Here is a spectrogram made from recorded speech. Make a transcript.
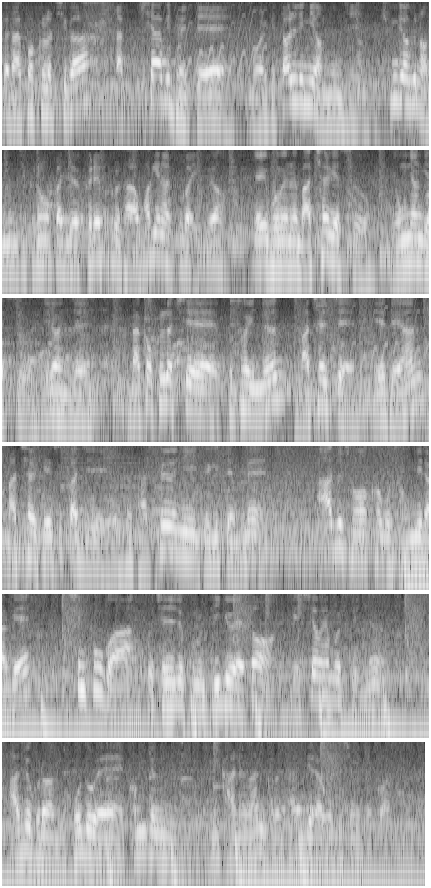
그 락커 클러치가 딱 취합이 될 때 뭐 이렇게 떨림이 없는지 충격은 없는지 그런 것까지 그래프로 다 확인할 수가 있고요. 여기 보면은 마찰 개수, 용량 개수 이런 이제 락커 클러치에 붙어 있는 마찰제에 대한 마찰 개수까지 여기서 다 표현이 되기 때문에 아주 정확하고 정밀하게 신품과 또 제조 제품을 비교해서 시험해 볼 수 있는 아주 그런 고도의 검증이 가능한 그런 장비라고 보시면 될 것 같습니다.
